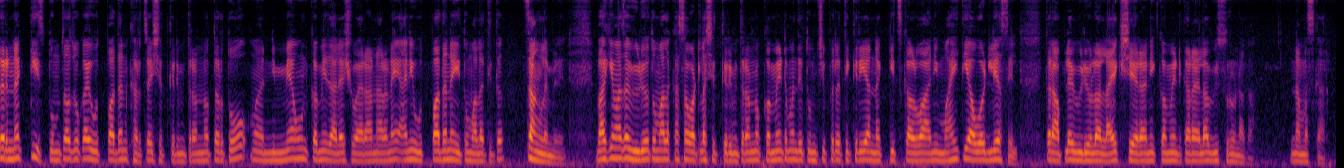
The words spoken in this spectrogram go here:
तर नक्कीच तुमचा जो काही उत्पादन खर्च आहे शेतकरी मित्रांनो तर तो निम्म्याहून कमी झाल्याशिवाय राहणार नाही आणि उत्पादनही तुम्हाला तिथं चांगलं मिळेल. बाकी माझा व्हिडिओ तुम्हाला कसा वाटला शेतकरी मित्रांनो कमेंटमध्ये तुमची प्रतिक्रिया नक्कीच कळवा आणि माहिती आवडली असेल तर आपल्या व्हिडिओला लाईक शेअर आणि कमेंट करायला विसरू नका. नमस्कार.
